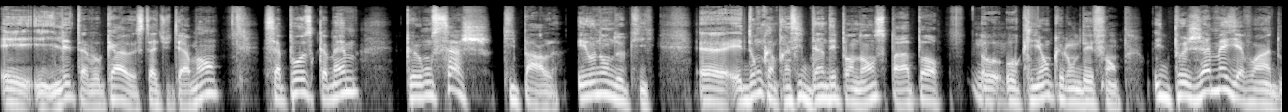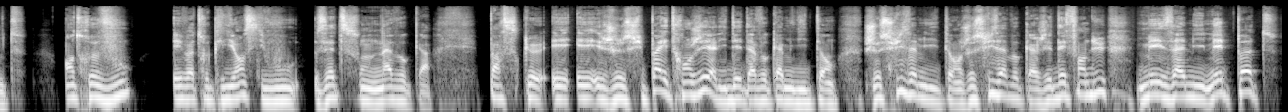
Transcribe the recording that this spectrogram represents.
et il est avocat statutairement, ça pose quand même que l'on sache qui parle et au nom de qui. Euh, et donc un principe d'indépendance par rapport aux, aux clients que l'on défend. Il ne peut jamais y avoir un doute entre vous et votre client si vous êtes son avocat. Parce que, et, et je suis pas étranger à l'idée d'avocat militant. Je suis un militant, je suis avocat. J'ai défendu mes amis, mes potes,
